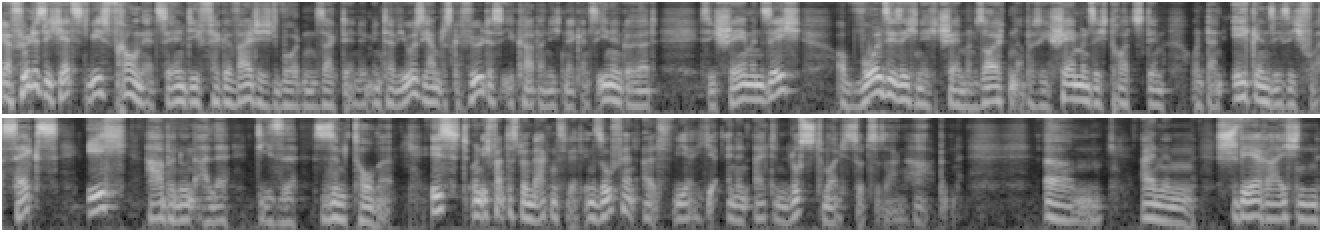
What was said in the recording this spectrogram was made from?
Er fühle sich jetzt, wie es Frauen erzählen, die vergewaltigt wurden, sagte er in dem Interview. Sie haben das Gefühl, dass ihr Körper nicht mehr ganz ihnen gehört. Sie schämen sich, obwohl sie sich nicht schämen sollten, aber sie schämen sich trotzdem und dann ekeln sie sich vor Sex. Ich habe nun alle diese Symptome. Ist, und ich fand das bemerkenswert, insofern, als wir hier einen alten Lustmolch sozusagen haben. Ähm, einen schwerreichen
